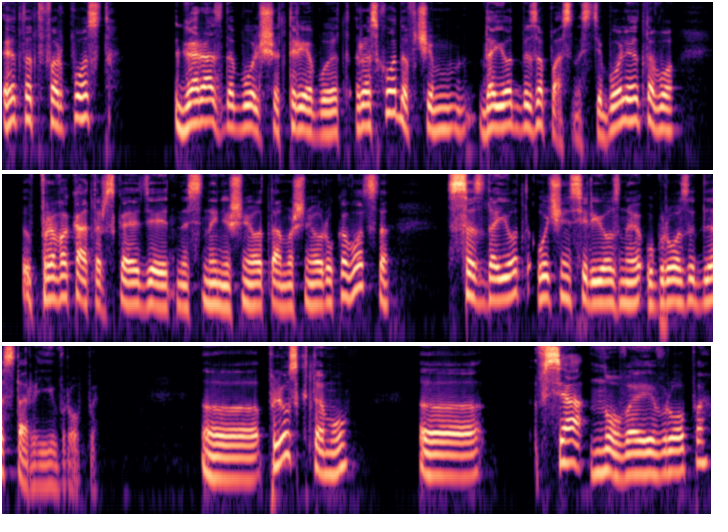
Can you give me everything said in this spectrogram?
этот форпост гораздо больше требует расходов, чем дает безопасности. Более того, провокаторская деятельность нынешнего тамошнего руководства создает очень серьезные угрозы для старой Европы. Э, плюс к тому, э, вся новая Европа,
